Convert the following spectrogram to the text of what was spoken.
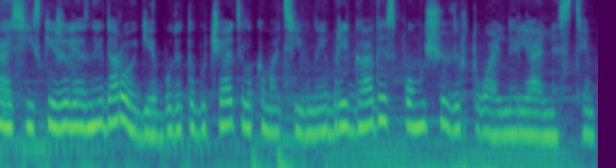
Российские железные дороги будут обучать локомотивные бригады с помощью виртуальной реальности.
